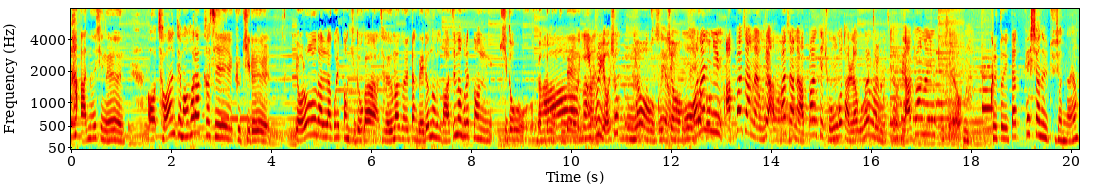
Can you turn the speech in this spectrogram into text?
하- 않으시는 어, 저한테만 허락하실 그 길을 열어달라고 했던 기도가 제가 음악을 딱 내려놓으면서 마지막으로 했던 기도였던 것 아, 같은데 입을 여셨군요. 그렇죠. 네. 하나님 아빠잖아요. 우리 아빠잖아요. 아빠한테 좋은 거 달라고 왜 말 못해요? 나도 하나님 주세요. 그랬더니 딱 패션을 주셨나요?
